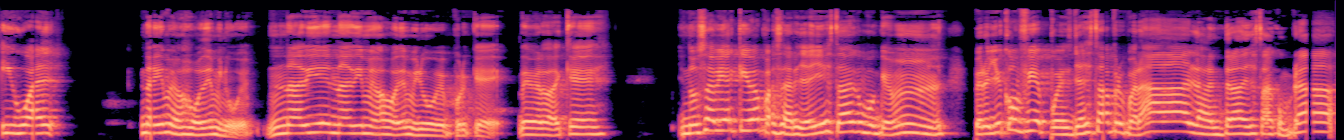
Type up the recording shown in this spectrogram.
igual nadie me bajó de mi nube. Nadie, nadie me bajó de mi nube porque de verdad que no sabía qué iba a pasar. Y ahí estaba como que, mmm, pero yo confié, pues ya estaba preparada, la entrada ya estaba comprada.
